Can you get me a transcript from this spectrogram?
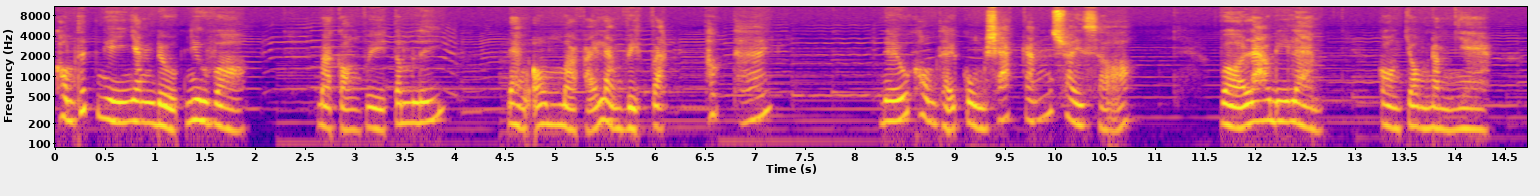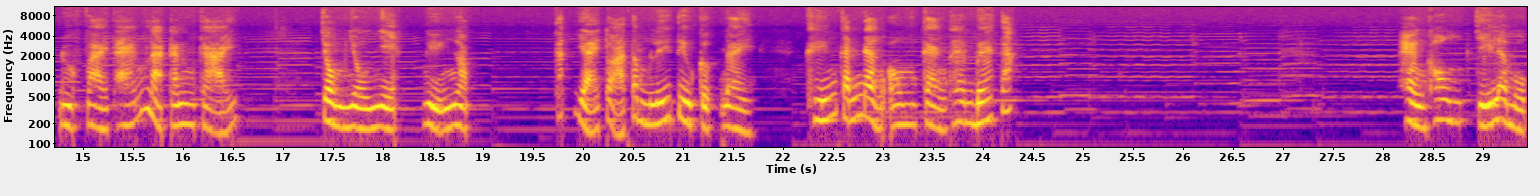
không thích nghi nhanh được như vợ, mà còn vì tâm lý, đàn ông mà phải làm việc vặt, thất thế. Nếu không thể cùng sát cánh xoay sở, vợ lao đi làm, còn chồng nằm nhà, được vài tháng là tranh cãi. Chồng nhậu nhẹt, nghiện ngập cách giải tỏa tâm lý tiêu cực này khiến cánh đàn ông càng thêm bế tắc hàng không chỉ là một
